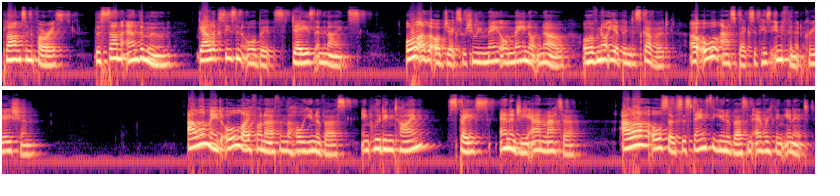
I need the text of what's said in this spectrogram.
plants and forests, the sun and the moon, galaxies and orbits, days and nights. All other objects which we may or may not know or have not yet been discovered, are all aspects of his infinite creation. Allah made all life on earth and the whole universe, including time, space, energy, and matter. Allah also sustains the universe and everything in it,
